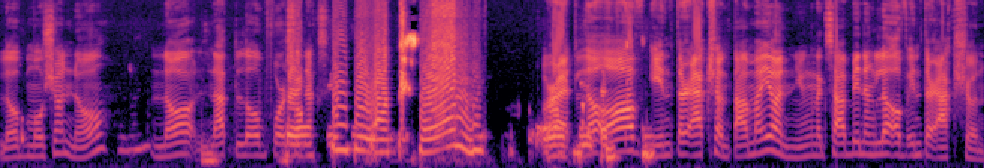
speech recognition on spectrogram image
Law of motion? No? No, not law of force and acceleration. Interaction. Alright, law of interaction. Tama yon Yung nagsabi ng law of interaction.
